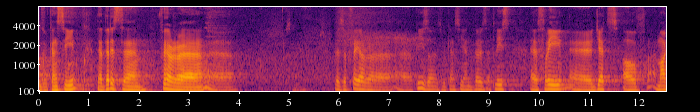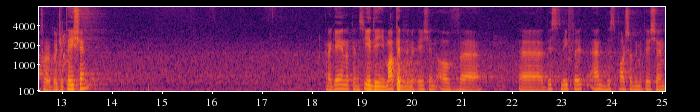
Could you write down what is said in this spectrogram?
as you can see, that there is uh, fair, uh, uh, sorry, there is a fair uh, uh, as we can see, and there is at least uh, three uh, jets of mitral regurgitation. And again, you can see the market limitation of uh, uh, this leaflet and this partial limitation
